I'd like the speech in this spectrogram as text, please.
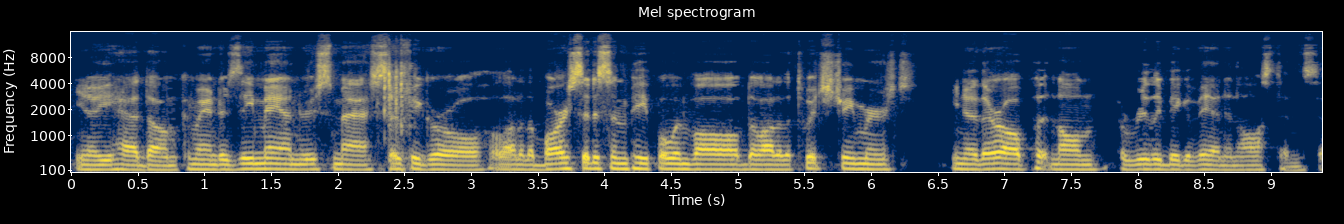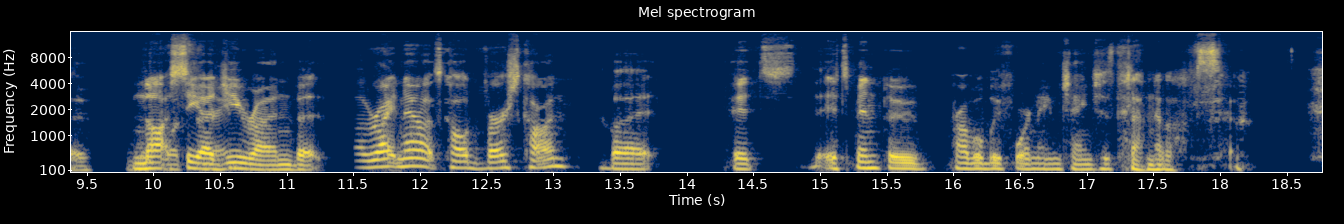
you know, you had um, Commander Z Man, Roo Smash, Sophie Girl, a lot of the Bar Citizen people involved, a lot of the Twitch streamers. You know, they're all putting on a really big event in Austin. So, Wh- not CIG run, but uh, right now it's called VerseCon, but it's it's been through probably four name changes that I know of. So.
